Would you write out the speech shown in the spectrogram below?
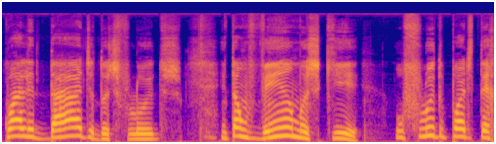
qualidade dos fluidos. Então vemos que o fluido pode ter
